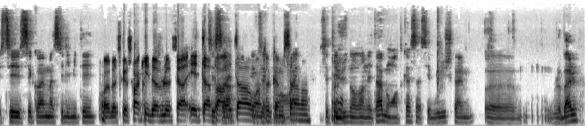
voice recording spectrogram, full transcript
c'est c'est quand même assez limité. Ouais, parce que je crois qu'ils doivent le faire état par état ou un truc comme ça. C'était juste dans un état, bon, en tout cas, ça c'est bullish quand même global.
